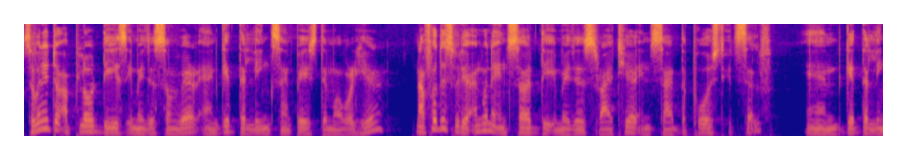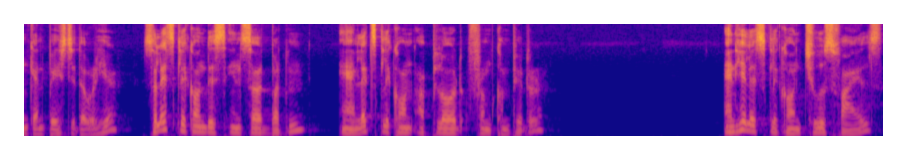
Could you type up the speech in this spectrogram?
So we need to upload these images somewhere and get the links and paste them over here. Now for this video, I'm going to insert the images right here inside the post itself and get the link and paste it over here. So let's click on this insert button and let's click on upload from computer. And here let's click on choose files.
